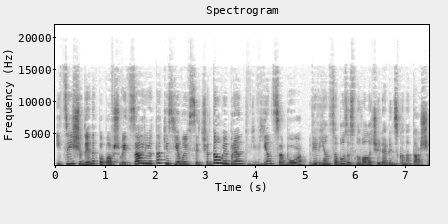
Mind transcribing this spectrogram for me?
І цей щоденник попав в Швейцарію, так і з'явився чудовий бренд Вів'єн Сабо. Вів'єн Сабо заснувала Челябінська Наташа.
